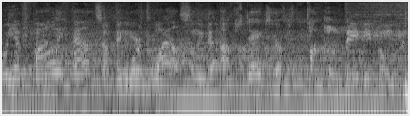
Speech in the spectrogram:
We have finally found something worthwhile, something to upstage the fucking baby boomers.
